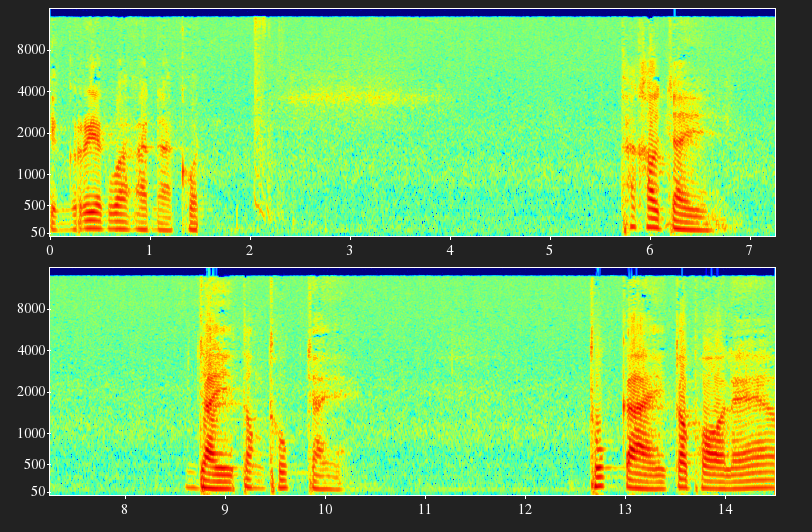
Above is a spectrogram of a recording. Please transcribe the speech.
ถึงเรียกว่าอนาคต ถ้าเข้าใจใจต้องทุกข์ใจ ทุกข์กายก็พอแล้ว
